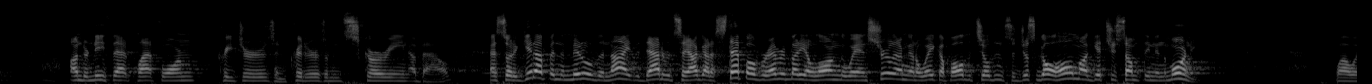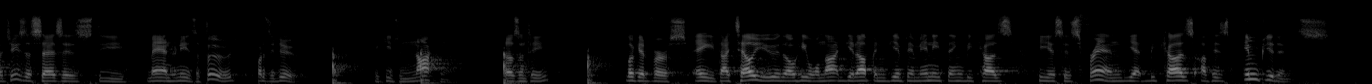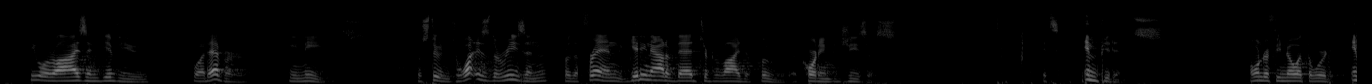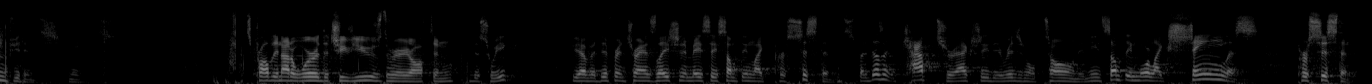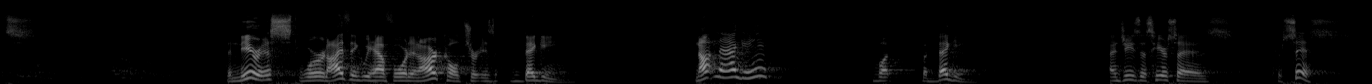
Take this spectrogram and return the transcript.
Underneath that platform, creatures and critters have been scurrying about. And so to get up in the middle of the night, the dad would say, I've got to step over everybody along the way, and surely I'm going to wake up all the children, so just go home, I'll get you something in the morning. Well, what Jesus says is the man who needs the food, what does he do? He keeps knocking, doesn't he? Look at verse 8. I tell you, though he will not get up and give him anything because he is his friend, yet because of his impudence, he will rise and give you whatever he needs. So, students, what is the reason for the friend getting out of bed to provide the food, according to Jesus? It's impudence. I wonder if you know what the word impudence means. It's probably not a word that you've used very often this week you have a different translation, it may say something like persistence, but it doesn't capture actually the original tone. It means something more like shameless persistence. The nearest word I think we have for it in our culture is begging. Not nagging, but, but begging. And Jesus here says, persist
